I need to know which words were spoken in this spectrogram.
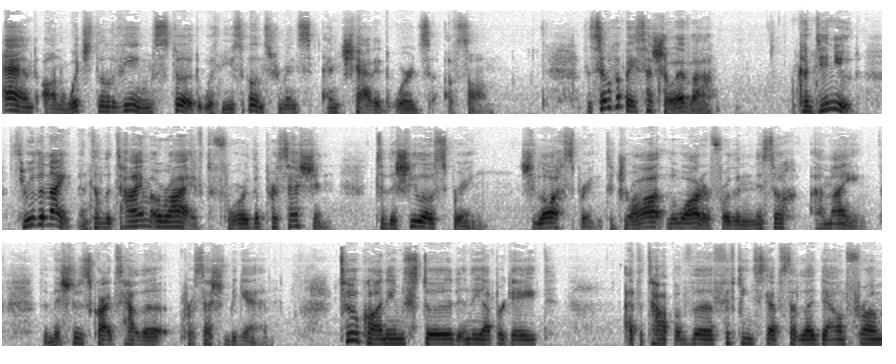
and on which the Levim stood with musical instruments and chatted words of song. The Simcha Beis HaShoeva continued through the night until the time arrived for the procession to the Shiloh spring, Shiloah spring, to draw the water for the Nisuch Hamayim. The Mishnah describes how the procession began. Two Kohanim stood in the upper gate, at the top of the 15 steps that led down from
